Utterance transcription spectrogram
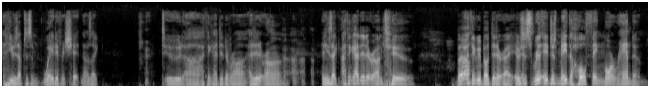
And he was up to some way different shit. And I was like, dude, uh, I think I did it wrong. I did it wrong. Uh, uh, uh, and he's like, I think I did it wrong too. But I think we both did it right. It was just really, it just made the whole thing more random.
